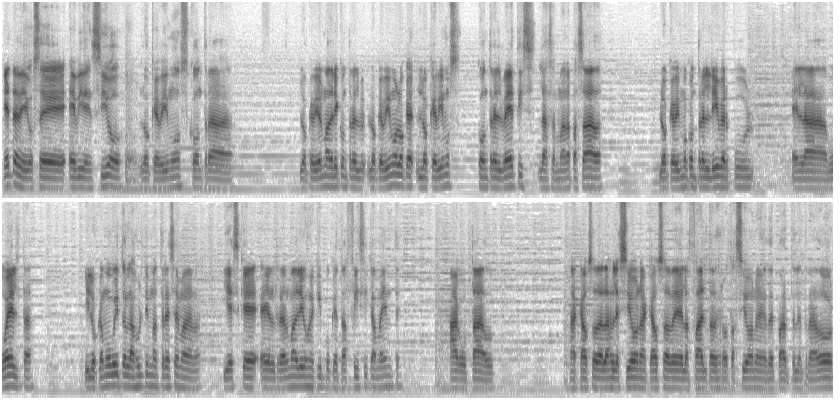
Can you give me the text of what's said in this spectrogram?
¿qué te digo? Se evidenció lo que vimos contra lo que vio el Madrid contra el, lo que vimos lo que, lo que vimos contra el Betis la semana pasada, lo que vimos contra el Liverpool en la vuelta y lo que hemos visto en las últimas tres semanas y es que el Real Madrid es un equipo que está físicamente agotado a causa de las lesiones, a causa de la falta de rotaciones de parte del entrenador.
